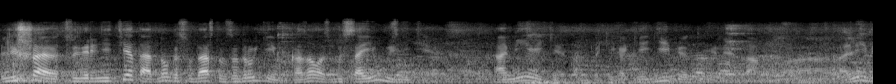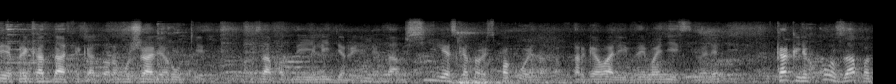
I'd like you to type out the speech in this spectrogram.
лишают суверенитета одно государство за другим. Казалось бы, союзники Америки, там, такие как Египет или там, э, Ливия при Каддафи, которому жали руки западные лидеры, или там Сирия, с которой спокойно там, торговали и взаимодействовали. Как легко Запад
